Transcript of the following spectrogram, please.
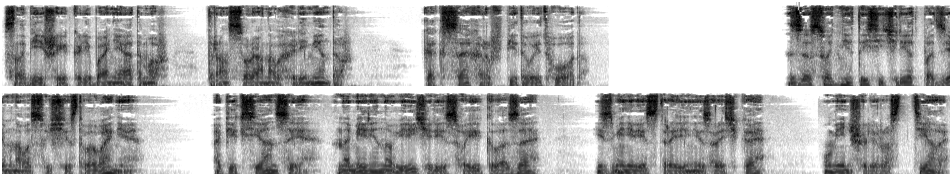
слабейшие колебания атомов трансурановых элементов, как сахар впитывает воду. За сотни тысяч лет подземного существования апексианцы намеренно увеличили свои глаза, изменили строение зрачка уменьшили рост тела,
